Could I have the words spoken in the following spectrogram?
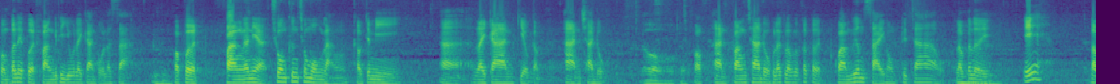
ผมก็เลยเปิดฟังวิทยุรายการโหราศาสตร์อืมพอเปิดฟังแล้วเนี่ยช่วงครึ่งชั่วโมงหลัง เขาจะมีอ่ารายการเกี่ยวกับอ่านชาดกอ๋อ ครับพออ่านฟังชาดกแล้วเราก็เกิดความเลื่อมใสของพระเจ้า เราก็เลย เอ๊ะ เรา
